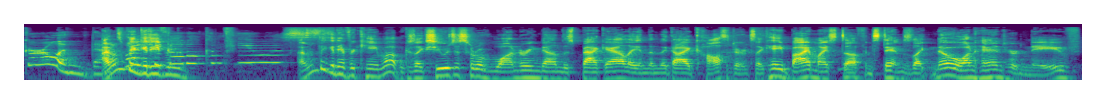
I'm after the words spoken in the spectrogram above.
girl, and that's don't why it she even- got all confused? I don't think it ever came up because like she was just sort of wandering down this back alley and then the guy accosted her. It's like, hey, buy my stuff. And Stanton's like, no, unhand her, knave.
